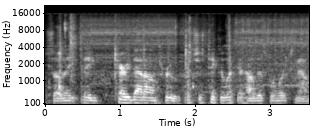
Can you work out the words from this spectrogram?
So they, they carried that on through. Let's just take a look at how this one looks now.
